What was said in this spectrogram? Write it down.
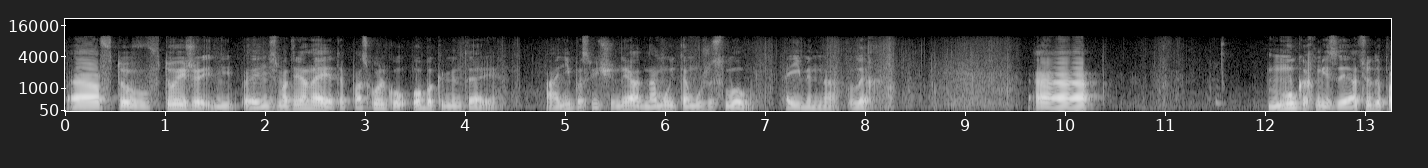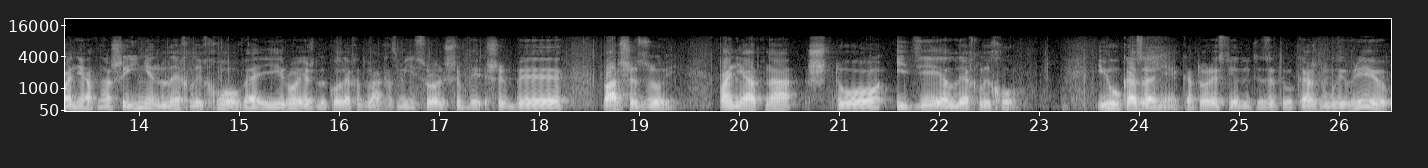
А, в, то, в той же, несмотря на это, поскольку оба комментария, они посвящены одному и тому же слову, а именно лех. Муках мизе, отсюда понятно, шиинен лех лихо, ваиро еш лекол лехат вахас миисроль шибе парше зой. Понятно, что идея лех лихо и указание, которое следует из этого каждому еврею,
